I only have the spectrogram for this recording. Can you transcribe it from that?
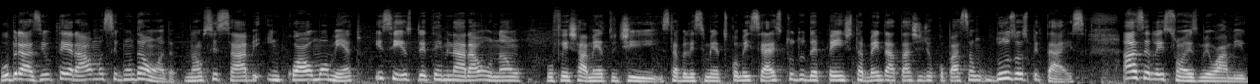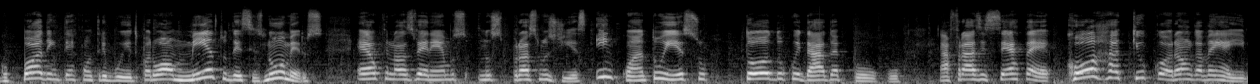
o Brasil terá uma segunda onda. Não se sabe em qual momento e se isso determinará ou não o fechamento de estabelecimentos comerciais. Tudo depende também da taxa de ocupação dos hospitais. As eleições, meu amigo, podem ter contribuído para o aumento desses números? É o que nós veremos nos próximos dias. Enquanto isso, todo cuidado é pouco. A frase certa é: corra que o coronga vem aí.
